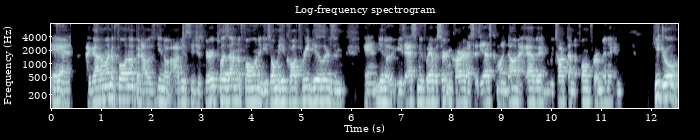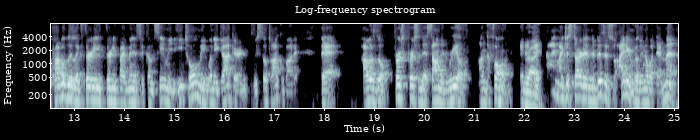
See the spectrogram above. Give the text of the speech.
And yeah. I got him on the phone up and I was, you know, obviously just very pleasant on the phone. And he told me he called three dealers and, and, you know, he's asking me if we have a certain car. And I says, yes, come on down. I have it. And we talked on the phone for a minute and he drove probably like 30, 35 minutes to come see me. And he told me when he got there, and we still talk about it, that I was the first person that sounded real on the phone. And right. at that time, I just started in the business, so I didn't really know what that meant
